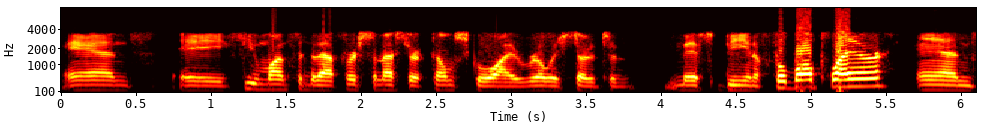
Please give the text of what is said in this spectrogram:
And a few months into that first semester at film school, I really started to miss being a football player and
